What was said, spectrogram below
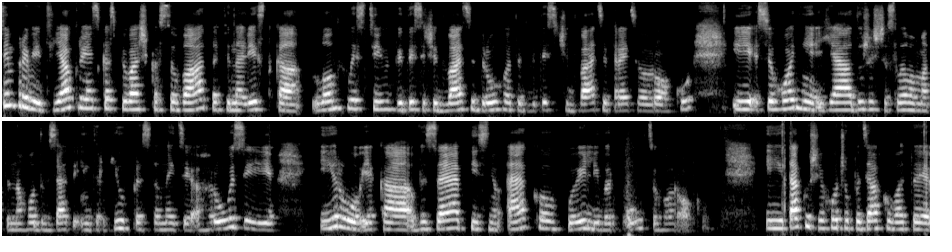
Всім привіт! Я українська співачка Сова та фіналістка лонглистів 2022 та 2023 року. І сьогодні я дуже щаслива мати нагоду взяти інтерв'ю представниці Грузії Іру, яка везе пісню Еко в Ліверпул цього року. І також я хочу подякувати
